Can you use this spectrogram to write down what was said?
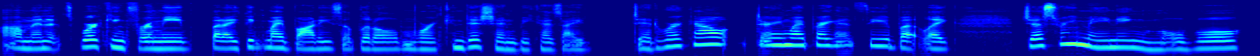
Um, and it's working for me, but I think my body's a little more conditioned because I did work out during my pregnancy, but like just remaining mobile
